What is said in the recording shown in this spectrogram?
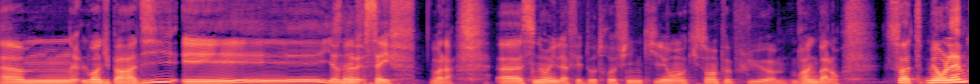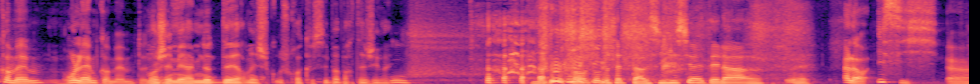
euh, Loin du paradis et il y en Safe. avait Safe. Voilà. Euh, sinon, il a fait d'autres films qui, ont- qui sont un peu plus brinque-ballants. Soit, mais on l'aime quand même. On l'aime quand même. Moi, j'aimais I'm Not There, mais je, je crois que c'est pas partagé. Ouais. Pas autour de cette table. Si Lucia était là, euh, Ouais. Alors, ici, euh,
